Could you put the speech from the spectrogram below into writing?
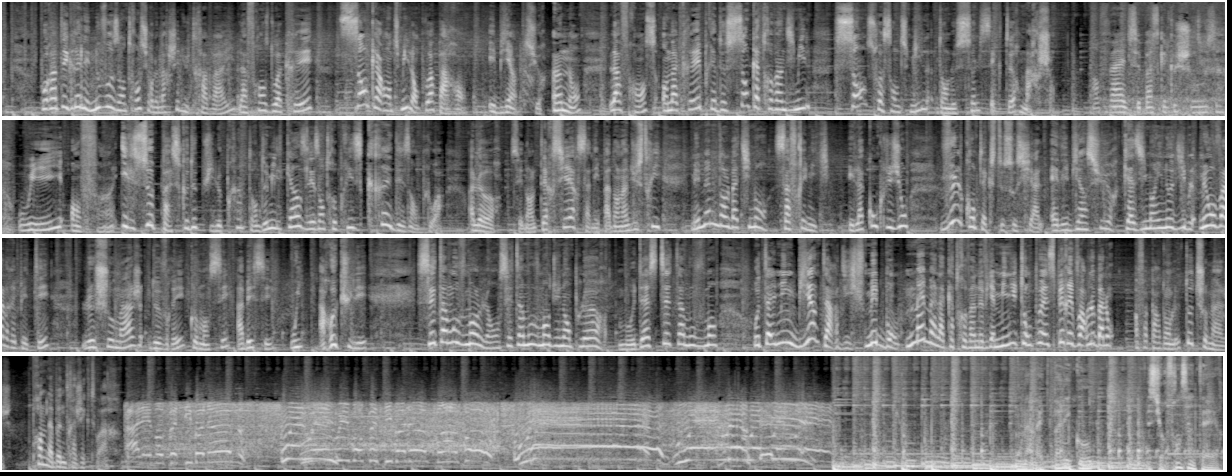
Pour intégrer les nouveaux entrants sur le marché du travail, la France doit créer 140 000 emplois par an. Eh bien, sur un an, la France en a créé près de 190 000, 160 000 dans le seul secteur marchand. Enfin, il se passe quelque chose. Oui, enfin, il se passe que depuis le printemps 2015, les entreprises créent des emplois. Alors, c'est dans le tertiaire, ça n'est pas dans l'industrie, mais même dans le bâtiment, ça frémit. Et la conclusion, vu le contexte social, elle est bien sûr quasiment inaudible, mais on va le répéter, le chômage devrait commencer à baisser, oui, à reculer. C'est un mouvement lent, c'est un mouvement d'une ampleur modeste, c'est un mouvement au timing bien tardif. Mais bon, même à la 89e minute, on peut espérer voir le ballon, enfin pardon, le taux de chômage, prendre la bonne trajectoire. Allez mon petit bonhomme Oui, oui, oui mon petit bonhomme, bravo Oui, oui, oui, oui, oui On n'arrête pas l'écho sur France Inter.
